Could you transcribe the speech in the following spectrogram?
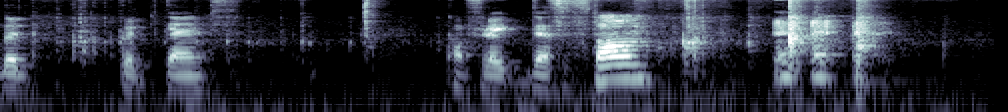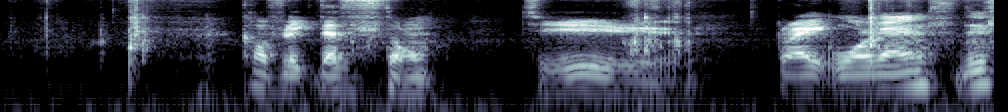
good, good games. Conflict Desert Storm. Conflict Desert Storm 2. Great war games. This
